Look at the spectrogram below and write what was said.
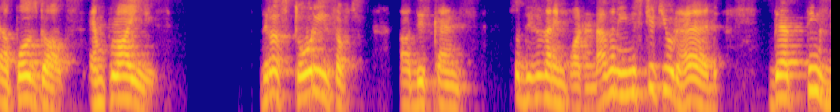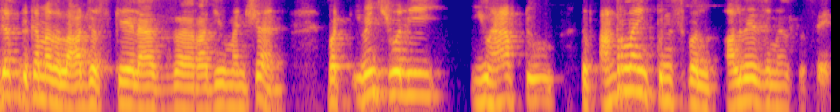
uh, postdocs employees there are stories of uh, these kinds so this is an important. As an institute head, that things just become as a larger scale, as uh, Rajeev mentioned. But eventually, you have to the underlying principle always remains the same.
